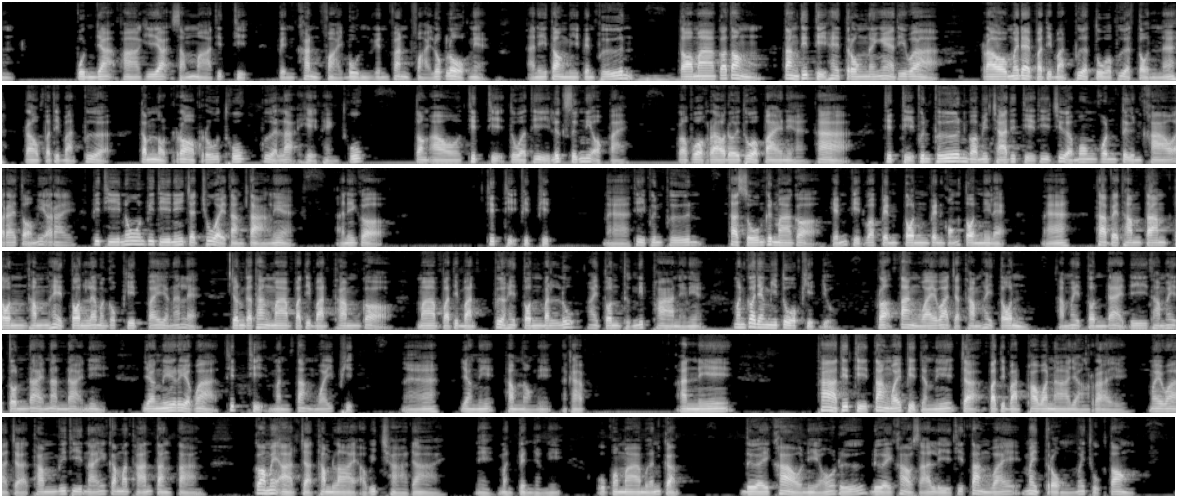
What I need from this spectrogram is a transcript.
ปุญญาภาคิยะสัมมาทิฏฐิ เป็นขั้นฝ่ายบุญเป็นขั้นฝ่ายโลกโลกเนี่ย อันนี้ต้องมีเป็นพื้น ต่อมาก็ต้อง ตั้งทิฏฐิให้ตรงในแง่ที่ว่า เราไม่ได้ปฏิบัติเพื่อตัวเพื่อตนนะ เราปฏิบัติเพื่อกำหนดรอบรู้ทุกข์เพื่อละเหตุแห่งทุกข์ต้องเอาทิฏฐิตัวที่ลึกซึ้งนี้ออกไป เพราะพวกเราโดยทั่วไปเนี่ย ถ้าทิฏฐิพื้นๆก็มิจฉาทิฏฐิที่เชื่อมงคลตื่นข่าวอะไรต่อมีอะไร พิธีนู่นพิธีนี้จะช่วยต่างๆ เนี่ย อันนี้ก็ ทิฏฐิผิดๆนะที่พื้น ถ้าสูงขึ้นมาก็เห็นผิดว่าเป็นตนเป็นของตนนี่แหละ นะ ถ้าไปทำตามตนทำให้ตนแล้วมันก็ผิดไปอย่างนั้นแหละ จนกระทั่งมาปฏิบัติธรรมก็มาปฏิบัติเพื่อให้ตนบรรลุให้ตนถึงนิพพานอย่างนี้มันก็ยังมีตัวผิดอยู่ เพราะตั้งไว้ว่าจะทำให้ตนทำให้ตนได้ดีทำให้ตนได้นั่นได้นี่ อย่างนี้เรียกว่าทิฏฐิมันตั้งไว้ผิด นะ อย่างนี้ทำนองนี้นะครับ อันนี้ ถ้าทิฏฐิตั้งไว้ผิดอย่างนี้จะปฏิบัติภาวนาอย่างไร ไม่ว่าจะทำวิธีไหนกรรมฐานต่างๆ ก็ไม่อาจจะทำลายอาวิชชาได้นี่มันเป็นอย่างนี้ อุปมาเหมือนกับ เดือยข้าวเหนียวหรือเดือยข้าวสาลีที่ตั้งไว้ไม่ตรงไม่ถูกต้อง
